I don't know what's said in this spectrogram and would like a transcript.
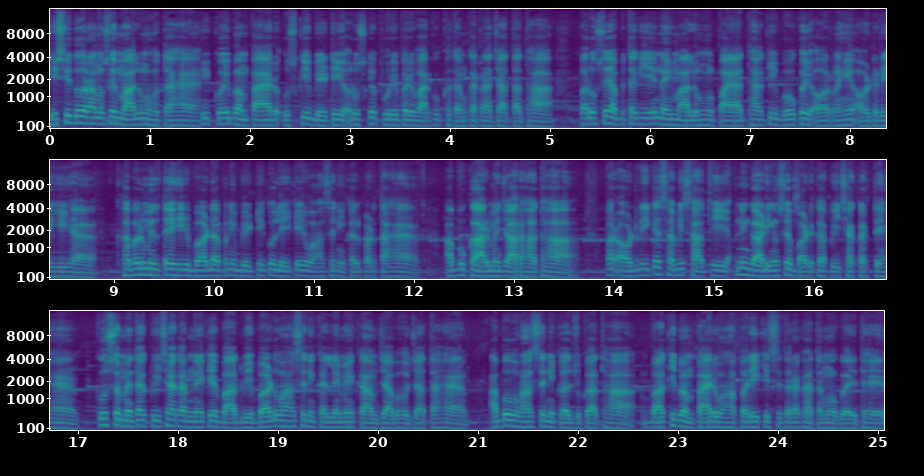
इसी दौरान उसे मालूम होता है कि कोई बम्पायर उसकी बेटी और उसके पूरे परिवार को खत्म करना चाहता था, पर उसे अब तक ये नहीं मालूम हो पाया था कि वो कोई और नहीं ऑर्डर ही है। खबर मिलते ही बर्ड अपनी बेटी को लेकर वहाँ से निकल पड़ता है। अब वो कार में जा रहा था। पर ऑडरी के सभी साथी अपनी गाड़ियों से बर्ड का पीछा करते हैं। कुछ समय तक पीछा करने के बाद भी बर्ड वहाँ से निकलने में कामयाब हो जाता है। अब वो वहाँ से निकल चुका था। बाकी बम्पायर वहाँ पर ही किसी तरह खत्म हो गए थे।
